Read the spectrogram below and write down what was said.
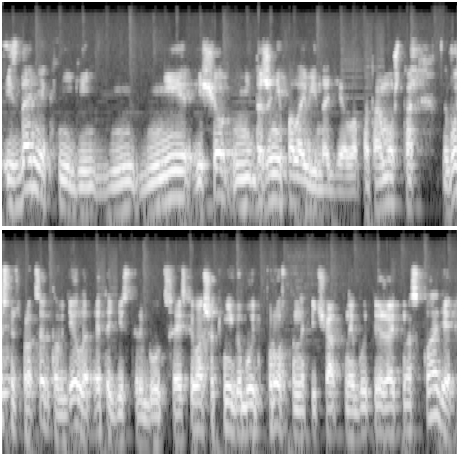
издание книги не, еще не, даже не половина дела, потому что 80% дела – это дистрибуция. Если ваша книга будет просто напечатана и будет лежать на складе,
